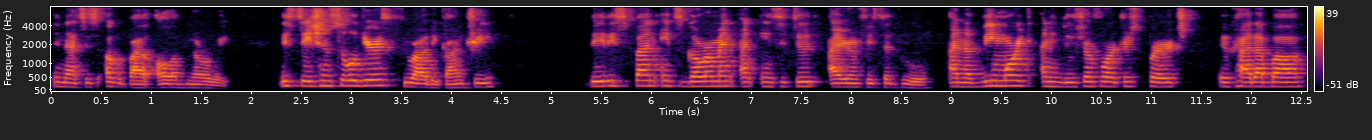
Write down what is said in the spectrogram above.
the Nazis occupied all of Norway. They stationed soldiers throughout the country. They disband its government and institute iron-fisted rule. And at Vemork, an industrial fortress perched with had above,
